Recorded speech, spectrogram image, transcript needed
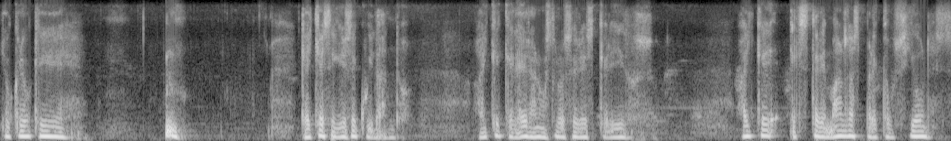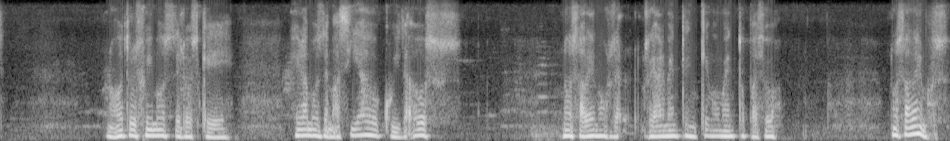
yo creo que, que hay que seguirse cuidando, hay que querer a nuestros seres queridos, hay que extremar las precauciones nosotros fuimos de los que éramos demasiado cuidadosos. No sabemos realmente en qué momento pasó. No sabemos.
